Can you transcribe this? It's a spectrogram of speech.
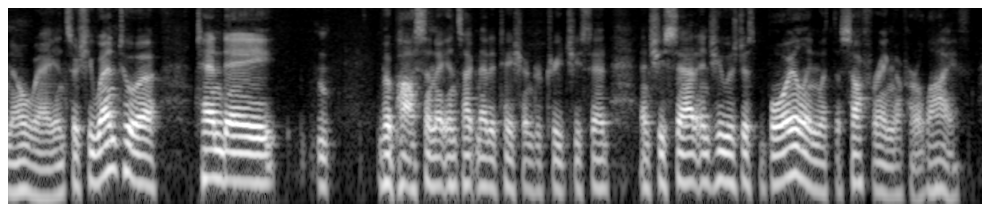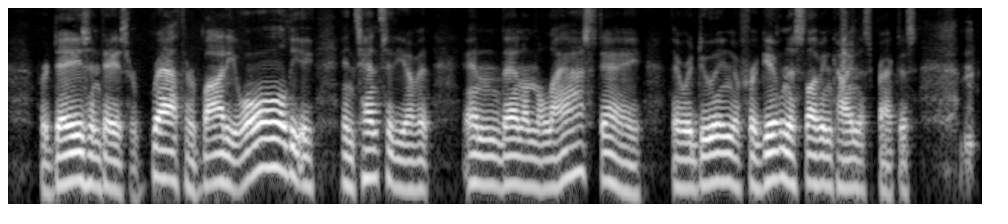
No way. And so she went to a 10 day Vipassana insight meditation retreat, she said, and she sat and she was just boiling with the suffering of her life for days and days, her breath, her body, all the intensity of it. And then on the last day, they were doing a forgiveness, loving kindness practice.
